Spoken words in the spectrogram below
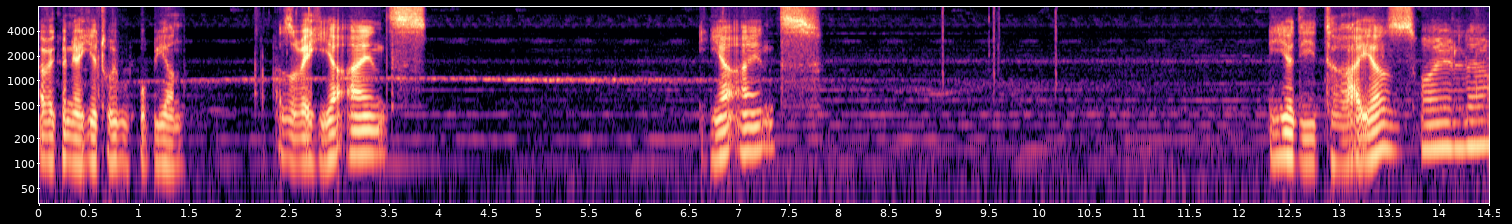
Aber wir können ja hier drüben probieren. Also wäre hier eins. Hier eins. Hier die Dreiersäule.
